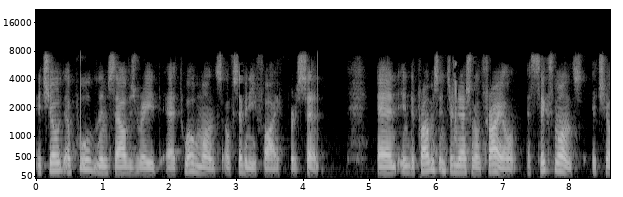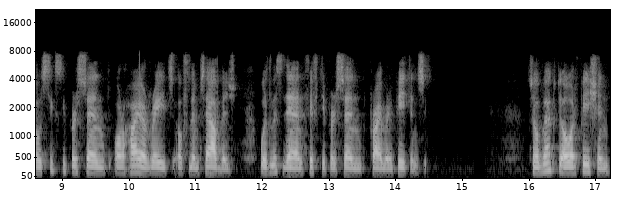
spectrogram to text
it showed a pooled limb salvage rate at 12 months of 75%. And in the PROMISE International trial, at 6 months, it showed 60% or higher rates of limb salvage, with less than 50% primary patency. So back to our patient,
